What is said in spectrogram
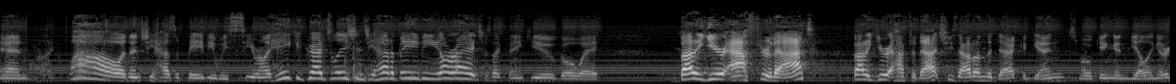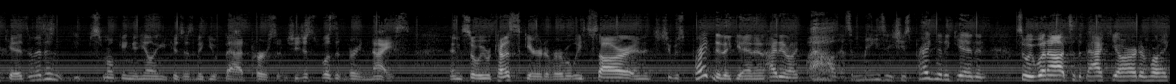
And we're like, wow. And then she has a baby, and we see her, we're like, hey, congratulations, you had a baby. All right. She's like, thank you, go away. About a year after that, about a year after that, she's out on the deck again, smoking and yelling at her kids. And it doesn't smoking and yelling at kids doesn't make you a bad person. She just wasn't very nice. And so we were kind of scared of her, but we saw her and she was pregnant again. And Heidi and I were like, wow, that's amazing. She's pregnant again. And so we went out to the backyard and we're like,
